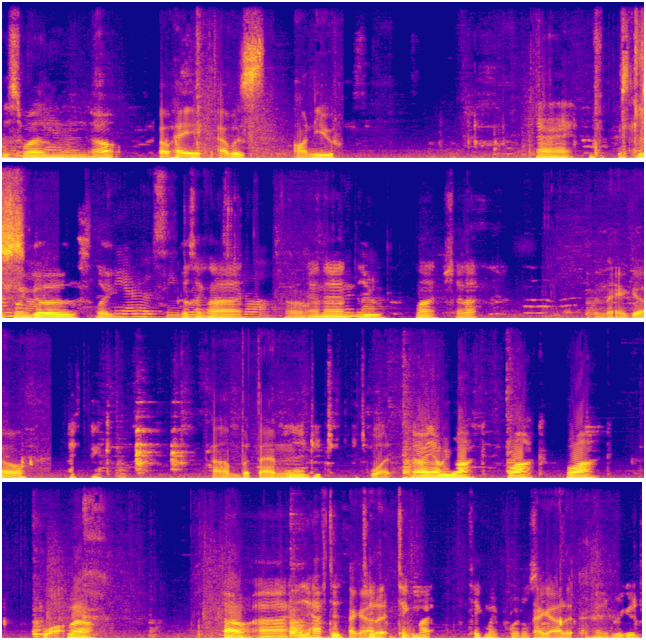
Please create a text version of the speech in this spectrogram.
This the one arrows. oh Oh, hey, I was on you. alright. this one goes like The arrows goes like that. rusted off. Oh, and then you launch like that. And there you go. I think. Um, but then then do- do- do- what? Oh yeah, we walk. Walk. Walk. Walk. Wow. Oh, uh you have to I got take, it. take my take my portals. I off. got it. Yeah, we're good.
